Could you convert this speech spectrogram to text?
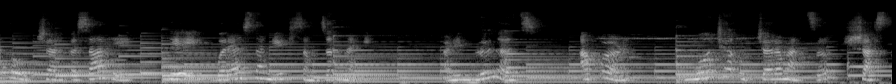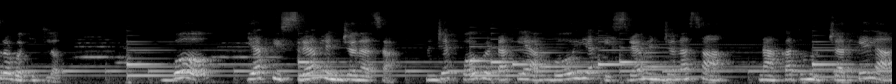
तो उच्चार कसा आहे हे बऱ्याचदा नीट समजत नाही. आणि म्हणूनच आपण मच्या उच्चारामागचं शास्त्र बघितलं. ब या तिसऱ्या व्यंजनाचा म्हणजे प गटातल्या ब या तिसऱ्या व्यंजनाचा नाकातून उच्चार केला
